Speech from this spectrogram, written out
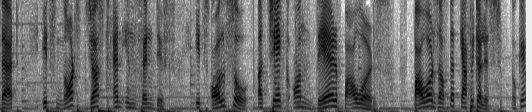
that it's not just an incentive. It's also a check on their powers powers of the capitalist okay?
